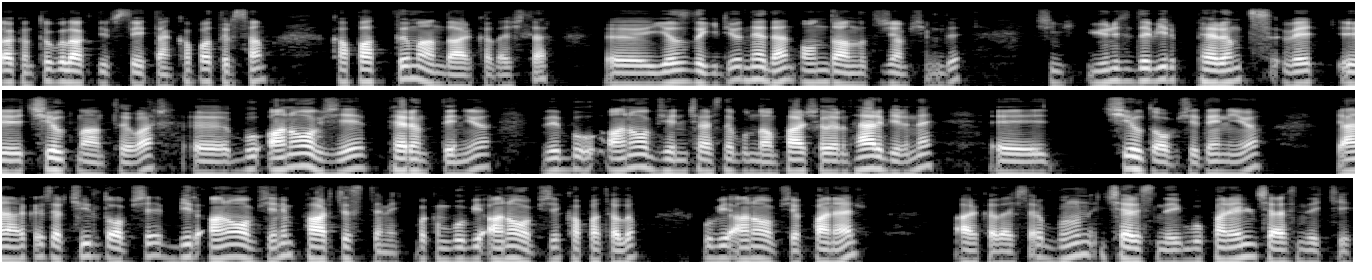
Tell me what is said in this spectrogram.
Bakın Toggle Active State'ten kapatırsam, kapattığım anda arkadaşlar e, yazı da gidiyor. Neden? Onu da anlatacağım şimdi. Şimdi Unity'de bir parent ve e, child mantığı var. E, bu ana objeye parent deniyor ve bu ana objenin içerisinde bulunan parçaların her birine e, child obje deniyor. Yani arkadaşlar child obje bir ana objenin parçası demek. Bakın bu bir ana obje kapatalım. Bu bir ana obje panel arkadaşlar. Bunun içerisinde bu panelin içerisindeki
